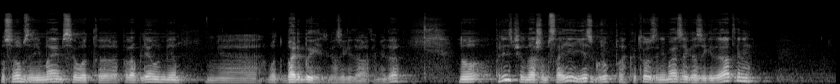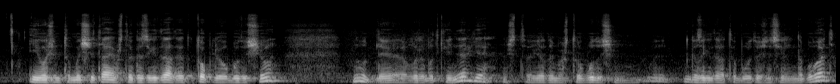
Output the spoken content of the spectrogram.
в основном занимаемся вот э, проблемами э, вот борьбы с газогидратами. Да? Но, в принципе, в нашем САЕ есть группа, которая занимается газогидратами. И, в общем-то, мы считаем, что газогидраты – это топливо будущего ну, для выработки энергии. Значит, я думаю, что в будущем газогидраты будут очень сильно добывать,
